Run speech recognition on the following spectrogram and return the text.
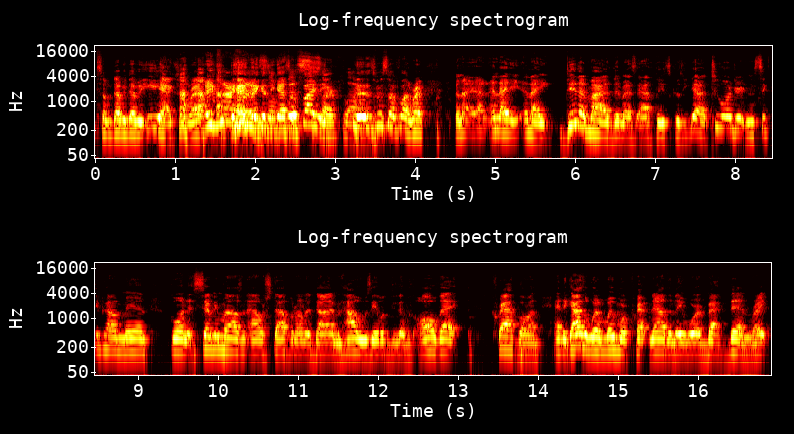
some WWE action, right? Exactly. because you Some got some fighting. are flying. Yeah, it's fists are flying, right? And I and I and I did admire them as athletes because you got a 260 pound man going at 70 miles an hour, stopping on a dime, and how he was able to do that with all that crap on. And the guys are wearing way more crap now than they were back then, right?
